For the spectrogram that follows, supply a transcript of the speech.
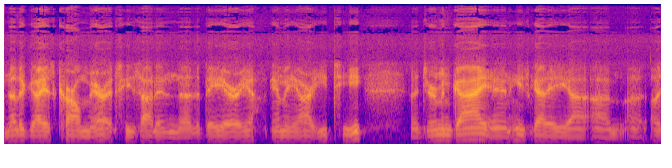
another guy is Karl Maret. He's out in uh, the Bay Area, M-A-R-E-T, a German guy, and he's got a, uh, um, a, a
